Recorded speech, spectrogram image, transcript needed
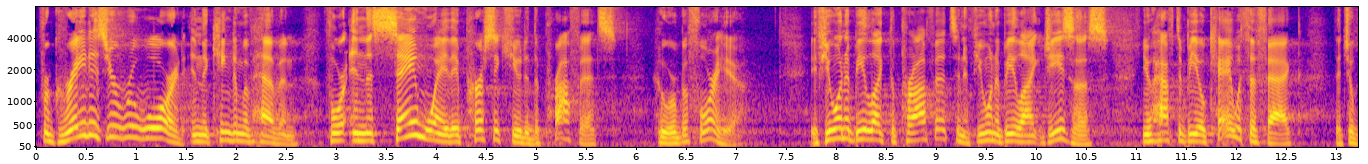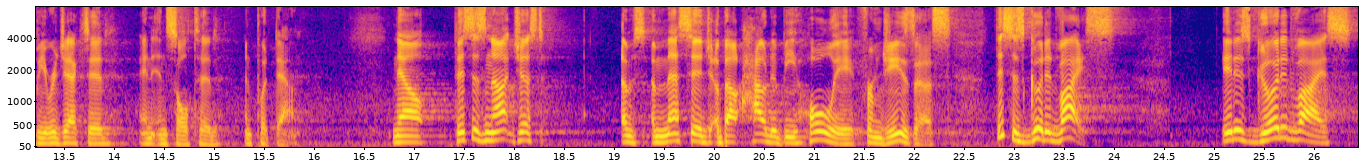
For great is your reward in the kingdom of heaven. For in the same way they persecuted the prophets who were before you. If you want to be like the prophets and if you want to be like Jesus, you have to be okay with the fact that you'll be rejected and insulted and put down. Now, this is not just a, message about how to be holy from Jesus. This is good advice. It is good advice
